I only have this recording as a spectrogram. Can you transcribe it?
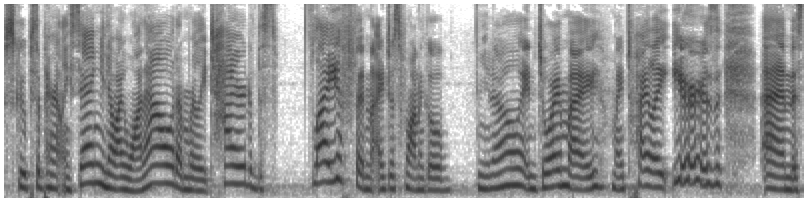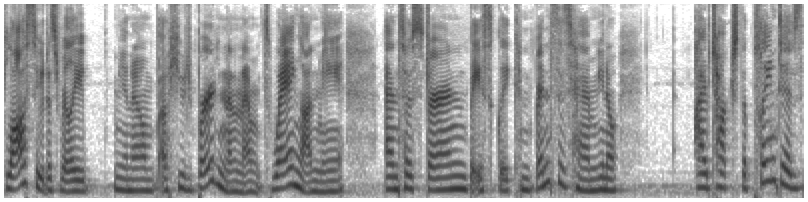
Schoep's apparently saying, you know, I want out. I'm really tired of this life, and I just want to go, you know, enjoy my my twilight years. And this lawsuit is really, you know, a huge burden, and it's weighing on me. And so Stern basically convinces him, you know. I've talked to the plaintiffs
